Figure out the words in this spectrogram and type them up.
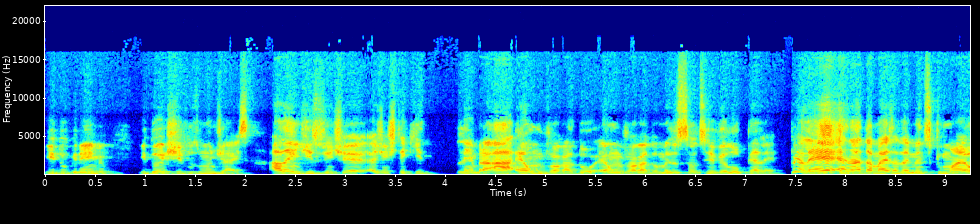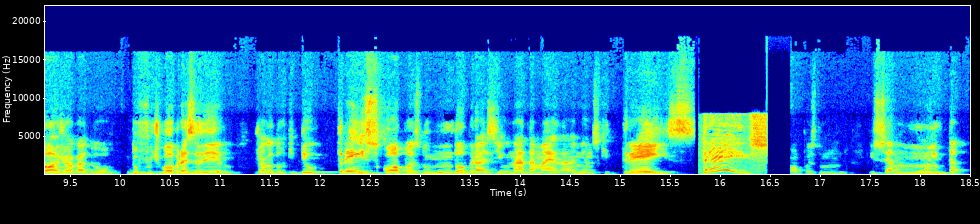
e do Grêmio, e dois títulos mundiais. Além disso, gente, é, a gente tem que lembrar, ah, é um jogador, é um jogador, mas o Santos revelou Pelé. Pelé é nada mais nada menos que o maior jogador do futebol brasileiro, jogador que deu três Copas do Mundo ao Brasil, nada mais nada menos que três. Três Copas do Mundo. Isso é muita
